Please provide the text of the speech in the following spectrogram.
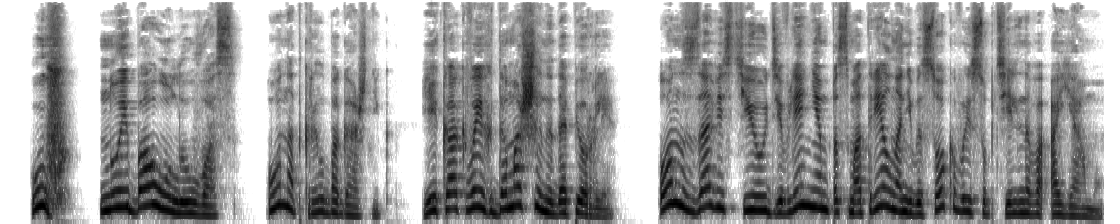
— Ух, ну и баулы у вас! Он открыл багажник. — И как вы их до машины доперли? Он с завистью и удивлением посмотрел на невысокого и субтильного Аяму.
